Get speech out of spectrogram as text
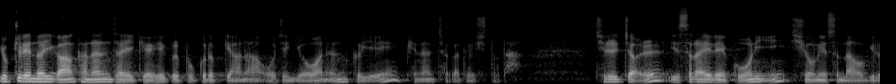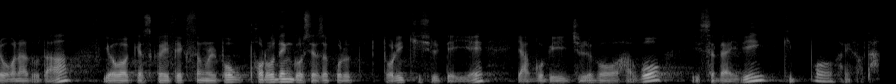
6절에 너희가 가난한 자의 계획을 부끄럽게 하나 오직 여호와는 그의 피난처가 되시도다. 7절 이스라엘의 구원이 시온에서 나오기를 원하도다. 여호와께서 그의 백성을 포로된 곳에서 돌이키실 때에 야곱이 즐거워하고 이스라엘이 기뻐하리로다.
